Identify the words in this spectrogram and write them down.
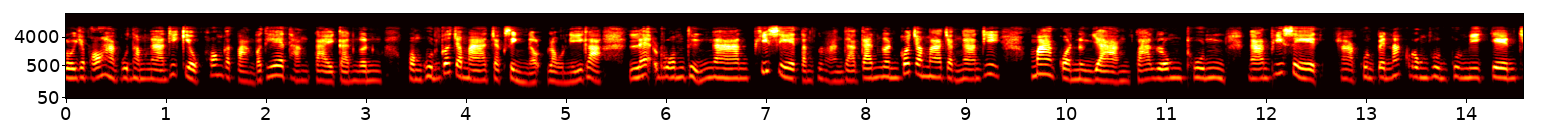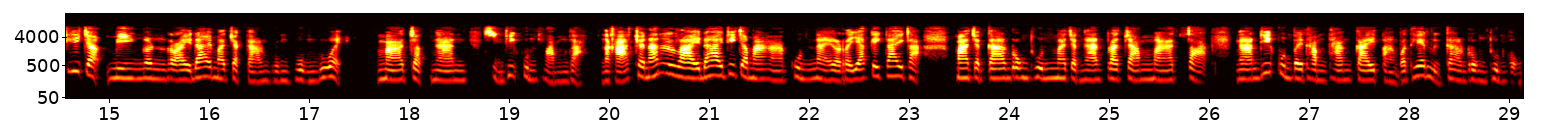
โดยเฉพาะหากคุณทำงานที่เกี่ยวข้องกับต่างประเทศทางไกลการเงินของคุณก็จะมาจากสิ่งเหล่านี้ค่ะ และรวมถึงงานพิเศษต่างๆค่ะการเงินก็จะมาจากงานที่มากกว่า1อย่าง การลงทุน งานพิเศษหากคุณเป็นนักลงทุนคุณมีเกณฑ์ที่จะมีเงินรายได้มาจากการลงทุนด้วย มาจากงานสิ่งที่คุณทำค่ะนะคะ ฉะนั้นรายได้ที่จะมาหาคุณในระยะใกล้ๆค่ะ มาจากการลงทุนมาจากงานประจำมาจากงานที่คุณไปทำทางไกลต่างประเทศหรือการลงทุนของ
